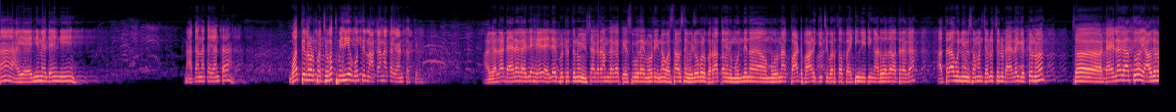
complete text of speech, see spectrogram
ಹಾ ಎಣ್ಣಿ ಮೇಲೆ ಎಣ್ಣಿ. ನಾಕ ನಾಕ, ಎಂಟ? ಗೊತ್ತಿಲ್ಲ ನೋಡಪ್ಪ, ಜಗತ್ ಮಂದಿಗೆ ಗೊತ್ತಿಲ್ಲ ನಾಕ ನಾಕ, ಎಂಟ ಅವೆಲ್ಲ ಡೈಲಾಗ್ ಅಲ್ಲೇ ಹೇಳಿ, ಅಲ್ಲೇ ಬಿಟ್ಟಿರ್ತೀನಿ. ಇನ್ಸ್ಟಾಗ್ರಾಮ್ದಾಗ ಫೇಸ್ಬುಕ್ದಾಗ ನೋಡಿ ಇನ್ನೂ ಹೊಸ ಹೊಸ ವಿಡಿಯೋಗಳು ಬರತ್ತಾವ. ಇನ್ನು ಮುಂದಿನ ಮೂರ್ನಾಲ್ಕು ಪಾಟ್ ಭಾಳ ಗಿಚ್ಚಿ ಬರ್ತಾವ. ಫೈಟಿಂಗ್ ಗೀಟಿಂಗ್ ಆಡುವದ ಅದ್ರಾಗ. ಅದ್ರಾಗು ನಿಮ್ಮ ಸಂಬಂಧ ಚಲೋ ಚಲೋ ಡೈಲಾಗ್ ಇಟ್ಟನು. ಸೊ ಡೈಲಾಗ್ ಆತು, ಯಾವ್ದಾರ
